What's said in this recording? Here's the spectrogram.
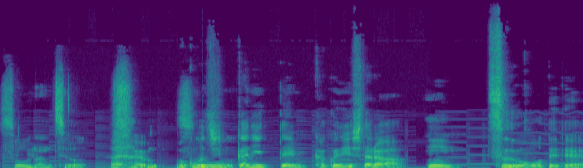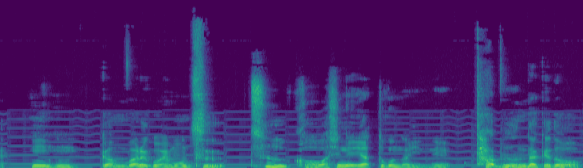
そうなんですよ。いはい。僕も実家に行って確認したら、うん。2を持ってて、うんうん。頑張れ五右衛門2。2か、わしね、やっとこないよね。多分だけど、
